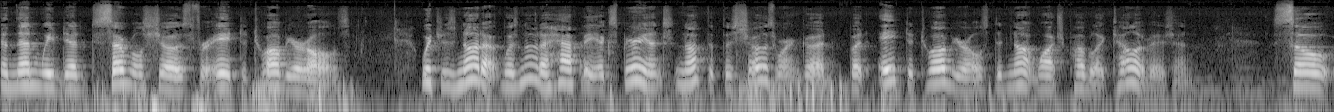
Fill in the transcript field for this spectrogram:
and then we did several shows for eight to twelve year olds. Which is not a was not a happy experience. Not that the shows weren't good, but eight to twelve year olds did not watch public television, so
